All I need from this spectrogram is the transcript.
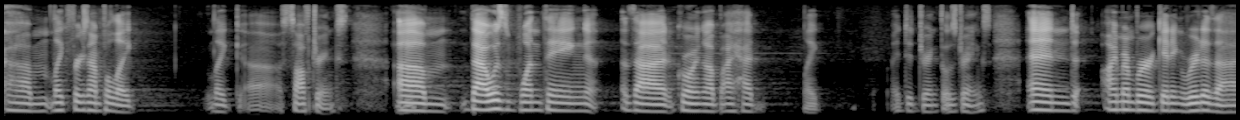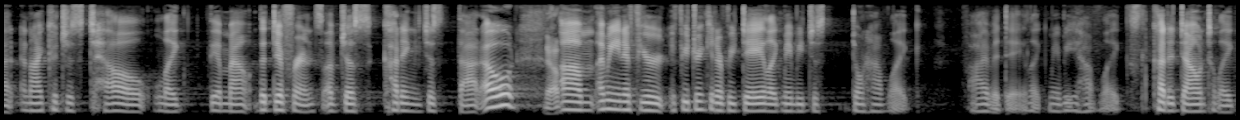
um, like for example, like like uh, soft drinks. Um, that was one thing that growing up I had like I did drink those drinks, and I remember getting rid of that, and I could just tell like the amount, the difference of just cutting just that out. Yeah. Um, I mean, if you're if you drink it every day, like maybe just don't have like five a day. Like maybe have like cut it down to like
